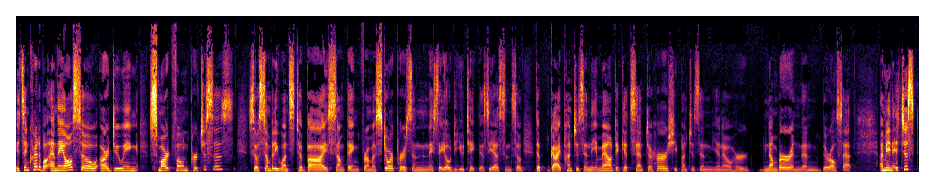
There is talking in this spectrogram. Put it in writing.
It's incredible. And they also are doing smartphone purchases. So somebody wants to buy something from a store person and they say, Oh, do you take this? Yes. And so the guy punches in the amount, it gets sent to her. She punches in, you know, her number and then they're all set. I mean, it's just,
